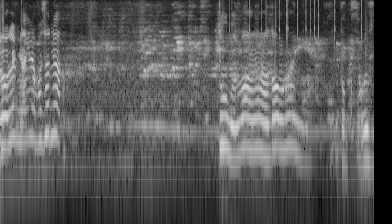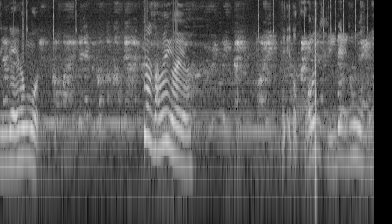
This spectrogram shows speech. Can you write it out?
ราเล่นไงเนี่ยพัซเซิลเนี่ยดูเหมือนว่านะเราต้องให้ตรงของสีแดงทั้งหมดเราทำได้ไงอะไอ้ตรงของสีแดงทั้งหมดนี่ย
